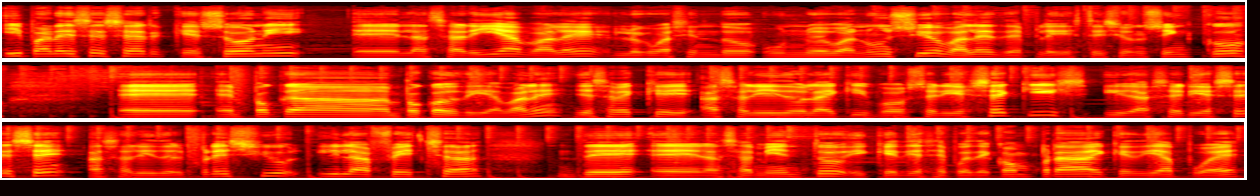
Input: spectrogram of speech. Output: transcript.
Y parece ser que Sony eh, lanzaría, ¿vale? Lo que va siendo un nuevo anuncio, ¿vale? De PlayStation 5 eh, en, pocos días, ¿vale? Ya sabéis que ha salido la equipo Series X y la Series S, ha salido el precio y la fecha de eh, lanzamiento y qué día se puede comprar y qué día pues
